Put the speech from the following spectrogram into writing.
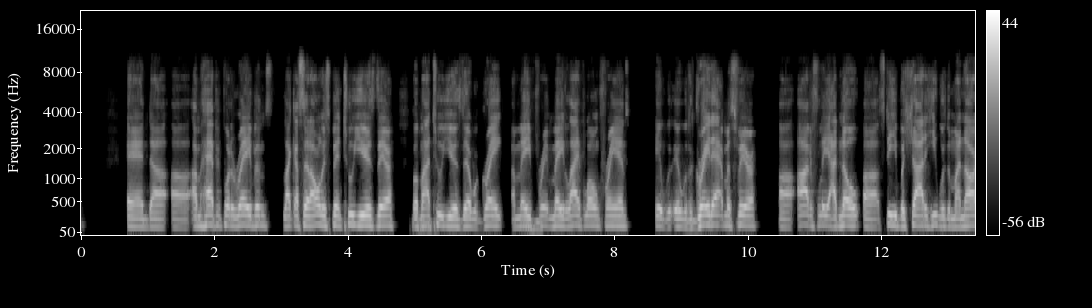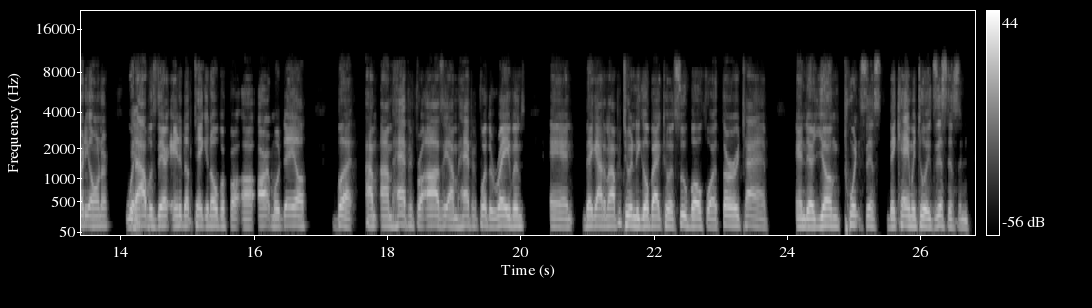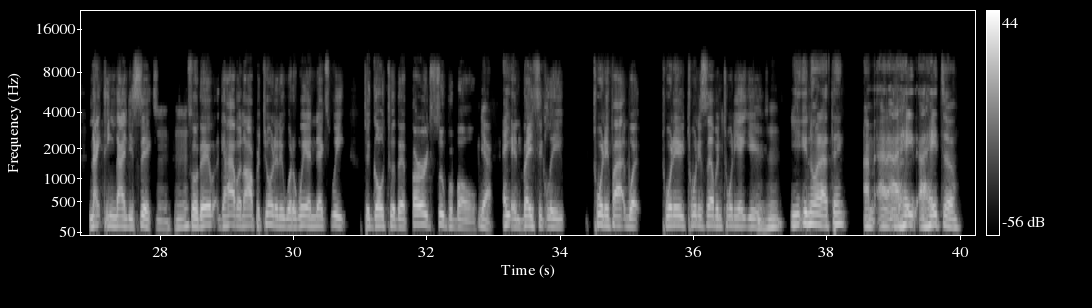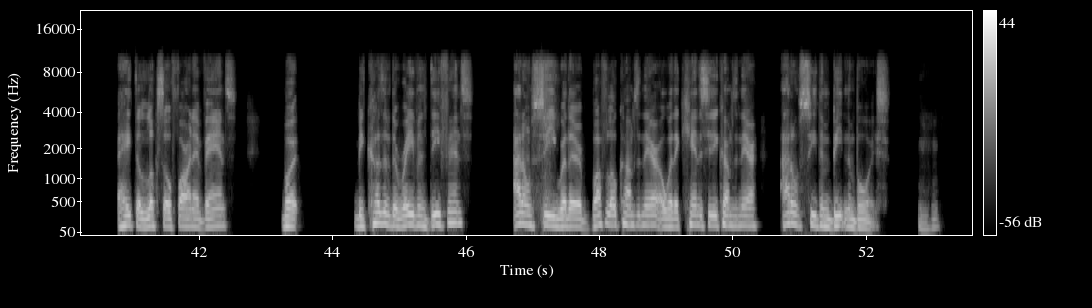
and uh, uh, I'm happy for the Ravens. Like I said, I only spent two years there, but my two years there were great. I made Mhm. friend, made lifelong friends. It was it was a great atmosphere. Uh, obviously, I know uh, Steve Bisciotti. He was the minority owner when Yeah. I was there. Ended up taking over for uh, Art Modell. But I'm I'm happy for Ozzie. I'm happy for the Ravens, and they got an opportunity to go back to a Super Bowl for a third time and their young 20 since they came into existence in 1996. hmm So they have an opportunity with a win next week to go to their third Super Bowl Yeah. Hey, in basically 25 what 20 27 28 years. Mhm. You, you know what I think? I'm and I hate I hate to I hate to look so far in advance, but because of the Ravens defense, I don't see whether Buffalo comes in there or whether Kansas City comes in there. I don't see them beating the boys. Mhm.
